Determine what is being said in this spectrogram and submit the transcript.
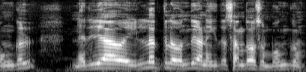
பொங்கல். நிறையா இல்லத்தில் வந்து அன்னைக்கு தான் சந்தோஷம் பொங்கும்.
